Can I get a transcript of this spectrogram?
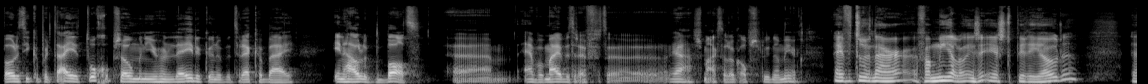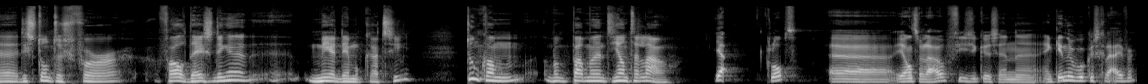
politieke partijen toch op zo'n manier hun leden kunnen betrekken bij inhoudelijk debat. Um, en wat mij betreft ja, smaakt dat ook absoluut naar meer. Even terug naar Van Mierlo in zijn eerste periode. Uh, die stond dus voor vooral deze dingen, uh, meer democratie. Toen kwam op een bepaald moment Jan Terlouw. Ja, klopt. Jan Terlouw, fysicus en, en kinderboekenschrijver.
